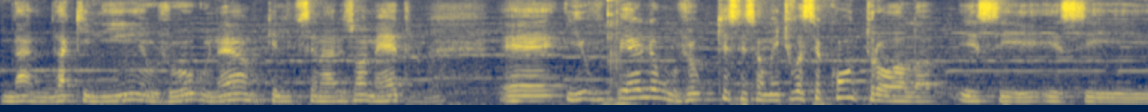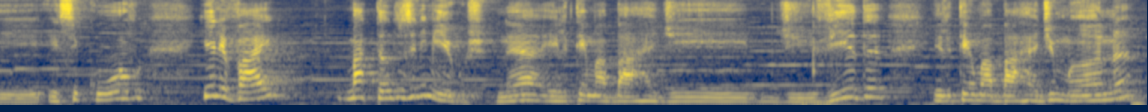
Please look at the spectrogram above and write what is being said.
na, na quininha o jogo, né? Aquele cenário isométrico. É, e ele é um jogo que essencialmente você controla esse, esse, esse corvo e ele vai matando os inimigos, né? Ele tem uma barra de, de vida, ele tem uma barra de mana,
